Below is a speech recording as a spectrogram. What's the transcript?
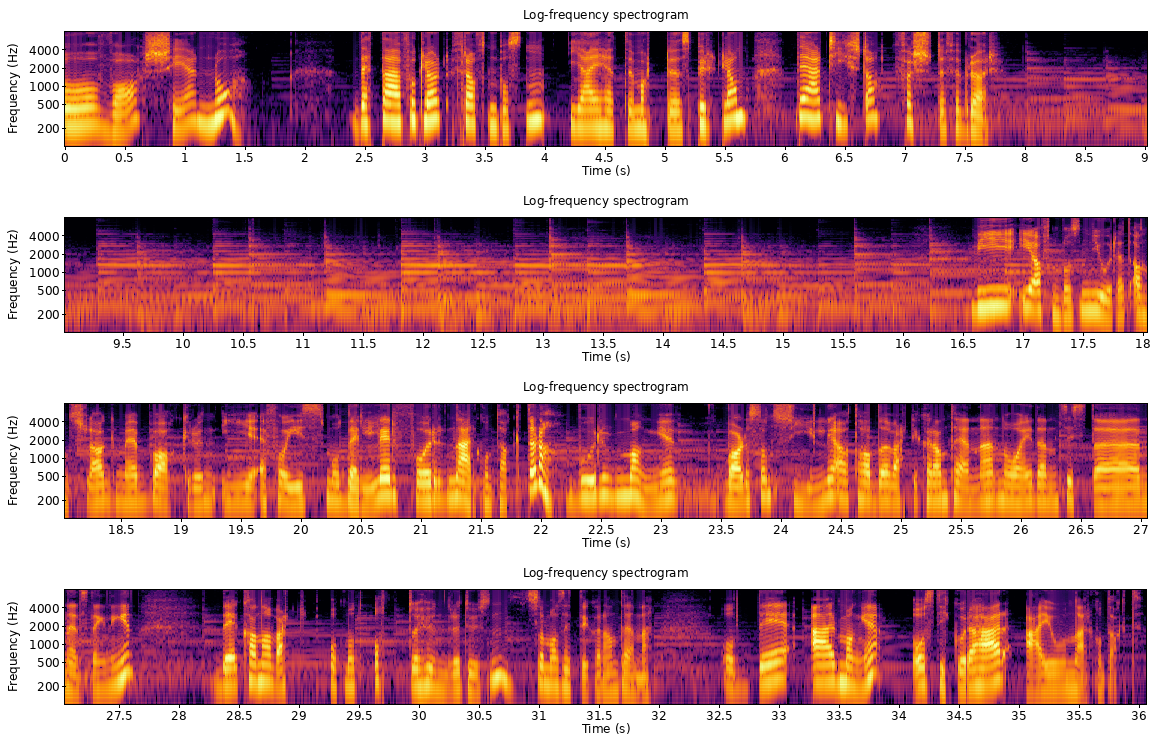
Og hva skjer nå? Dette er Forklart fra Aftenposten. Jeg heter Marte Spurkland. Det er tirsdag 1. februar. Vi i Aftenposten gjorde et anslag med bakgrunn i FHIs modeller for nærkontakter. Da. Hvor mange var det sannsynlig at hadde vært i karantene nå i den siste nedstengningen? Det kan ha vært opp mot 800 000 som har sittet i karantene. Og det er mange, og stikkordet her er jo nærkontakt.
